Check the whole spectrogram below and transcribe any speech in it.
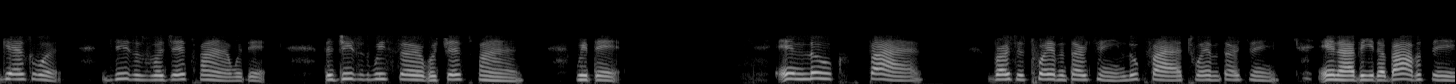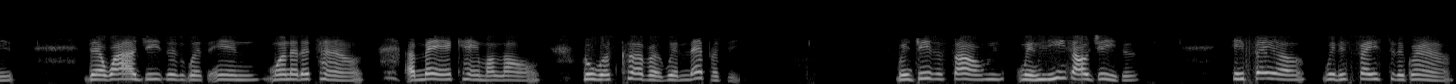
Guess what? Jesus was just fine with it. The Jesus we serve was just fine with that. In Luke 5, verses 12 and 13, Luke 5, 12 and 13, NIV, the Bible says that while Jesus was in one of the towns, a man came along who was covered with leprosy. When Jesus saw, when he saw Jesus, he fell with his face to the ground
